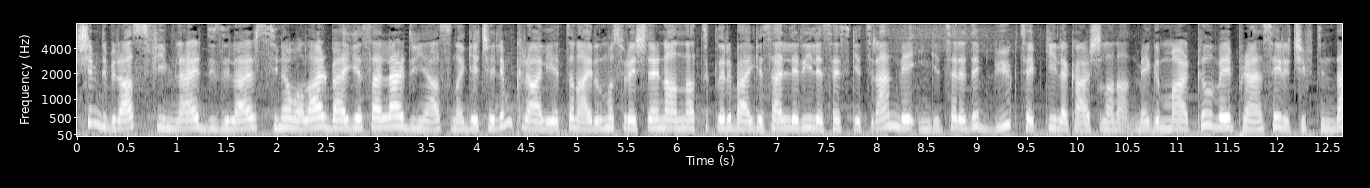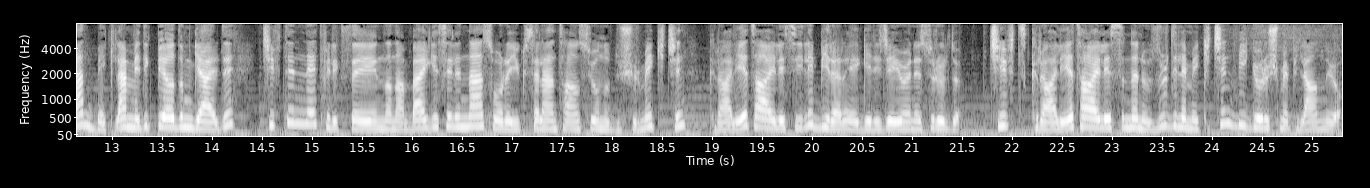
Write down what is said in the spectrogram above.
Şimdi biraz filmler, diziler, sinemalar, belgeseller dünyasına geçelim. Kraliyetten ayrılma süreçlerini anlattıkları belgeselleriyle ses getiren ve İngiltere'de büyük tepkiyle karşılanan Meghan Markle ve Prens Harry çiftinden beklenmedik bir adım geldi. Çiftin Netflix'te yayınlanan belgeselinden sonra yükselen tansiyonu düşürmek için kraliyet ailesiyle bir araya geleceği öne sürüldü. Çift kraliyet ailesinden özür dilemek için bir görüşme planlıyor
